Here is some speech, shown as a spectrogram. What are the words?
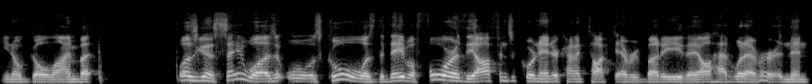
you know, goal line. But what I was going to say was, what was cool was the day before, the offensive coordinator kind of talked to everybody. They all had whatever. And then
